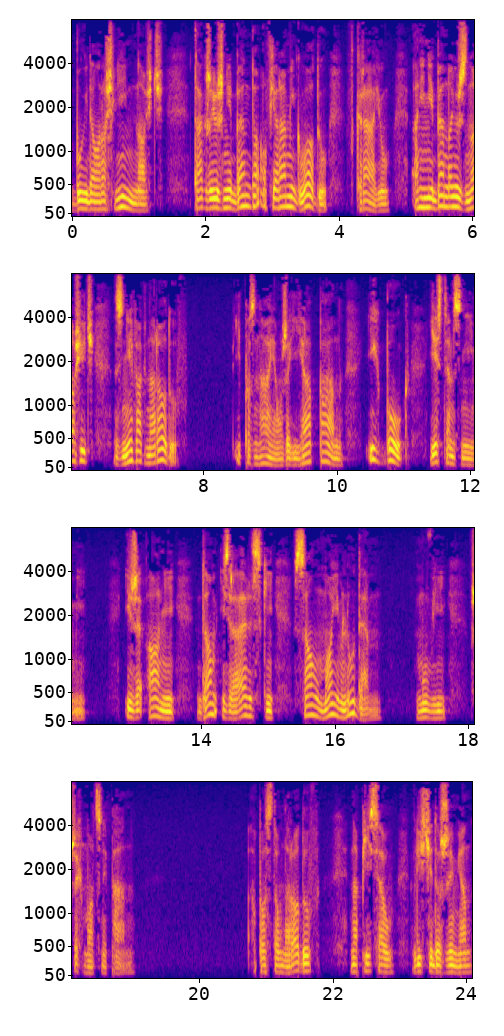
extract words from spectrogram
bujną roślinność, tak że już nie będą ofiarami głodu w kraju, ani nie będą już znosić zniewag narodów. I poznają, że ja, Pan, ich Bóg, jestem z nimi i że oni, dom izraelski, są moim ludem, mówi wszechmocny Pan. Apostoł narodów napisał w liście do Rzymian,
